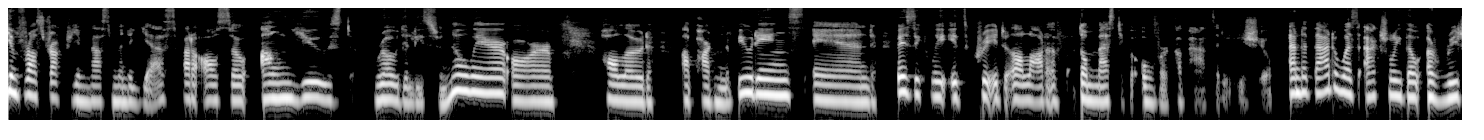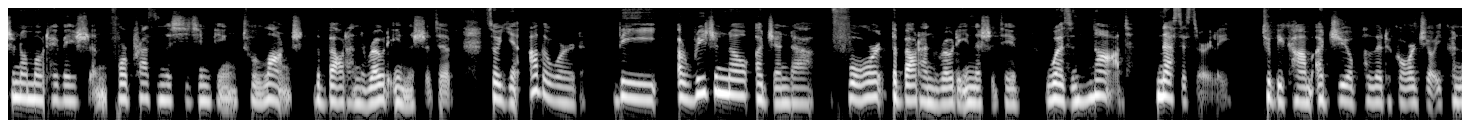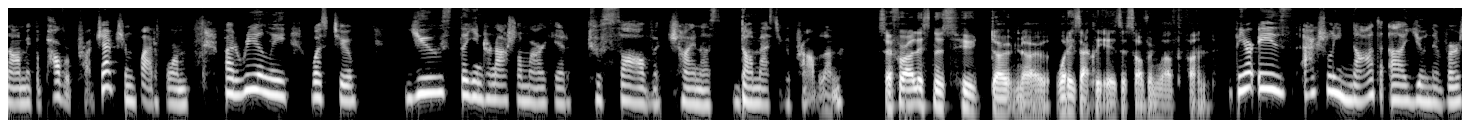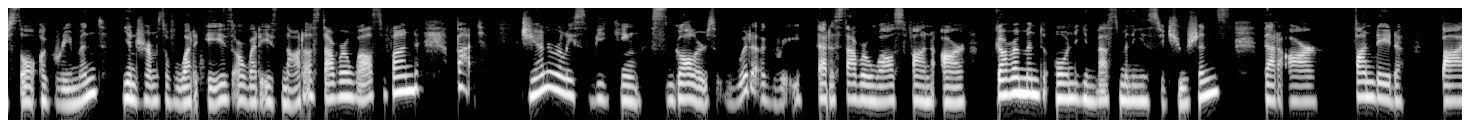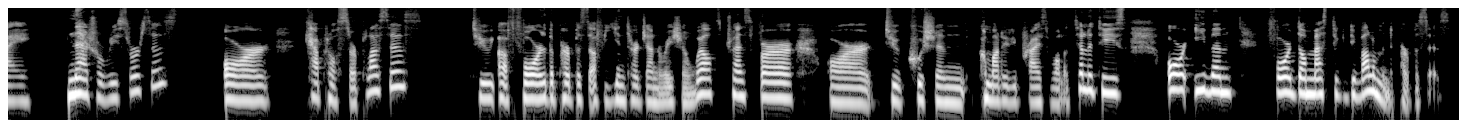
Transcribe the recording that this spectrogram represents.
infrastructure investment, yes, but also unused road leads to nowhere or hollowed apartment buildings. And basically, it's created a lot of domestic overcapacity issue. And that was actually the original motivation for President Xi Jinping to launch the Belt and Road Initiative. So, in other words, the original agenda for the Belt and Road Initiative was not necessarily to become a geopolitical or geoeconomic power projection platform, but really was to use the international market to solve China's domestic problem. So, for our listeners who don't know, what exactly is a sovereign wealth fund? There is actually not a universal agreement in terms of what is or what is not a sovereign wealth fund. But generally speaking, scholars would agree that a sovereign wealth fund are government owned investment institutions that are funded by natural resources or capital surpluses to uh, for the purpose of intergeneration wealth transfer or to cushion commodity price volatilities or even for domestic development purposes.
